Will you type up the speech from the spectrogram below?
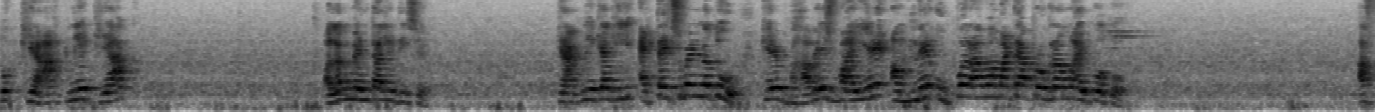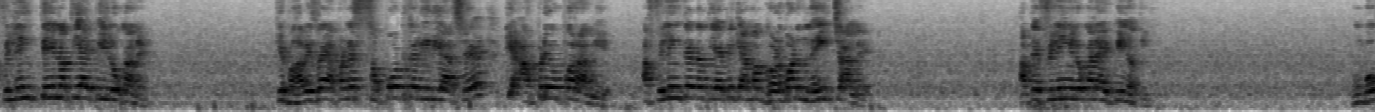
તો ક્યાંક ને ક્યાંક અલગ મેન્ટાલિટી છે. ક્યાંક ને ક્યાંક એ એટેચમેન્ટ નહોતું કે ભાવેશભાઈએ અમને ઉપર આવવા માટે આ પ્રોગ્રામ આપ્યો હતો. આ ફિલિંગ તે નથી આપી લોકોને કે ભાવેશભાઈ આપણને સપોર્ટ કરી રહ્યા છે કે આપણે ઉપર આવીએ. આ ફિલિંગ તે નથી આપી કે આમાં ગડબડ નહીં ચાલે. આ તે ફિલિંગ એ લોકોને આપી નથી. હું બહુ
